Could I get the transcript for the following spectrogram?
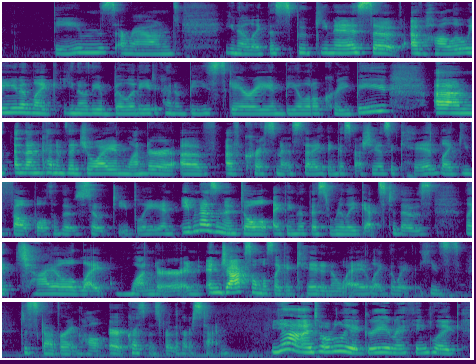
themes around you know like the spookiness of, of halloween and like you know the ability to kind of be scary and be a little creepy um, and then kind of the joy and wonder of of christmas that i think especially as a kid like you felt both of those so deeply. And even as an adult i think that this really gets to those like childlike wonder. And and jack's almost like a kid in a way like the way that he's discovering hol- or Christmas for the first time. Yeah, I totally agree. And I think like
